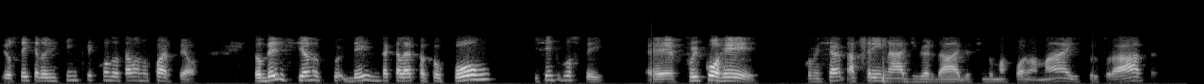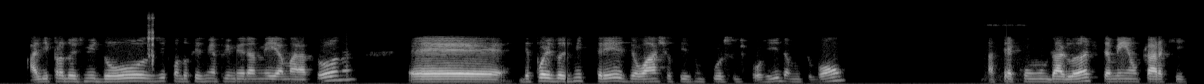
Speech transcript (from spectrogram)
eu sei que é 2005 porque quando eu estava no quartel. Então, desde esse ano, desde aquela época que eu corro, e sempre gostei. É, fui correr, comecei a treinar de verdade, assim, de uma forma mais estruturada, ali para 2012, quando eu fiz minha primeira meia maratona. É, depois, 2013, eu acho, eu fiz um curso de corrida muito bom até com o Darlan, que também é um cara que,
